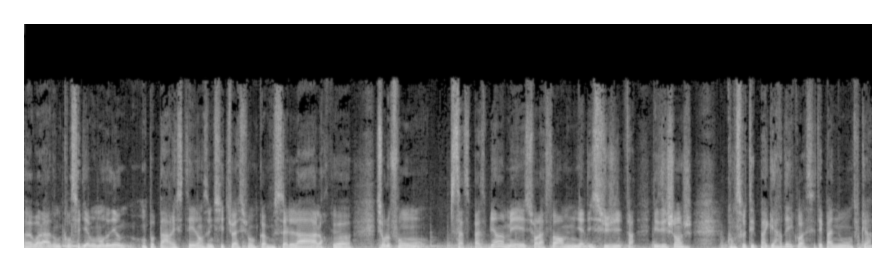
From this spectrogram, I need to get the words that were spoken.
Euh, voilà, donc on s'est dit à un moment donné, on, on peut pas rester dans une situation comme celle-là, alors que sur le fond, ça se passe bien, mais sur la forme, il y a des sujets, enfin, des échanges qu'on souhaitait pas garder, quoi. C'était pas nous, en tout cas.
